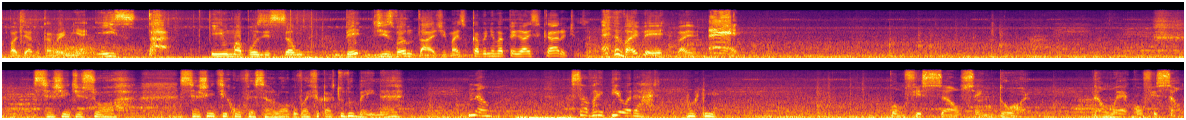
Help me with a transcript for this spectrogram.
Rapaziada, o Caverninha está em uma posição de desvantagem. Mas o Caverninha vai pegar esse cara, tio. É, vai ver, vai ver. É! Se a gente só. Se a gente confessar logo, vai ficar tudo bem, né? Não. Só vai piorar. Por quê? Confissão sem dor não é confissão.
